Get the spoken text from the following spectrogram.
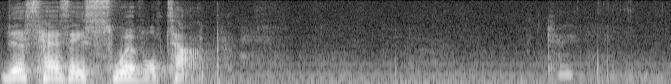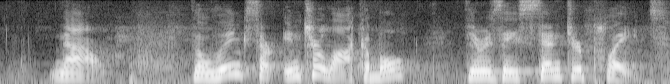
This has a swivel top. Now, the links are interlockable. There is a center plate.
